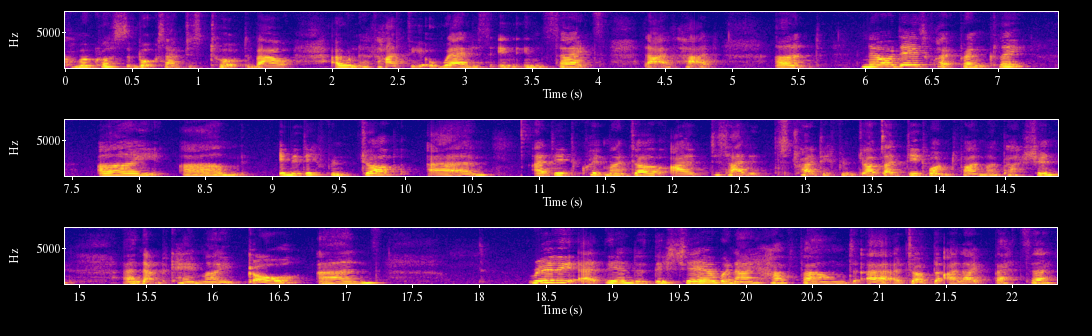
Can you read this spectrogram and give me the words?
come across the books I've just talked about, I wouldn't have had the awareness and insights that I've had. And nowadays, quite frankly, I am in a different job. Um, I did quit my job, I decided to try different jobs. I did want to find my passion and that became my goal. And really at the end of this year when I have found uh, a job that I like better,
